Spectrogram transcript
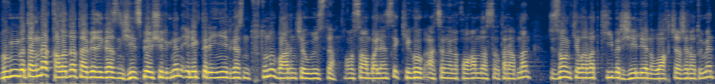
Бүгінгі таңда қалада табиғи газдың жетіспеушілігінен электр энергиясының тұтыну барынша өсті. Осыған байланысты кегок акционерлік қоғамдастығы тарапынан 110 киловатт кейбір желілерін уақытша ажыратумен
